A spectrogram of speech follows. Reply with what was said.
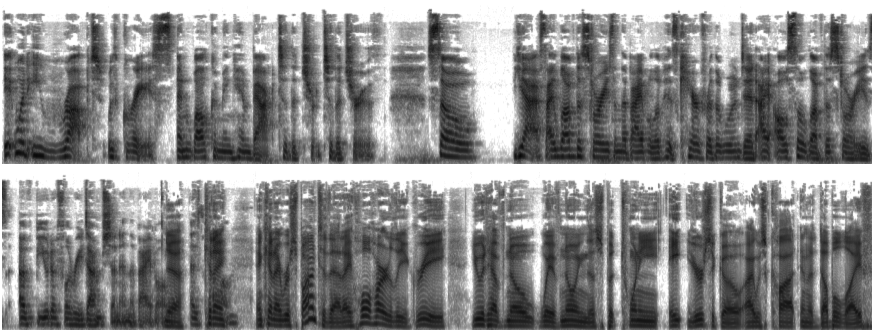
It would erupt with grace and welcoming him back to the tr- to the truth. So Yes, I love the stories in the Bible of his care for the wounded. I also love the stories of beautiful redemption in the Bible. Yeah. can well. I and can I respond to that? I wholeheartedly agree. You would have no way of knowing this, but 28 years ago, I was caught in a double life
